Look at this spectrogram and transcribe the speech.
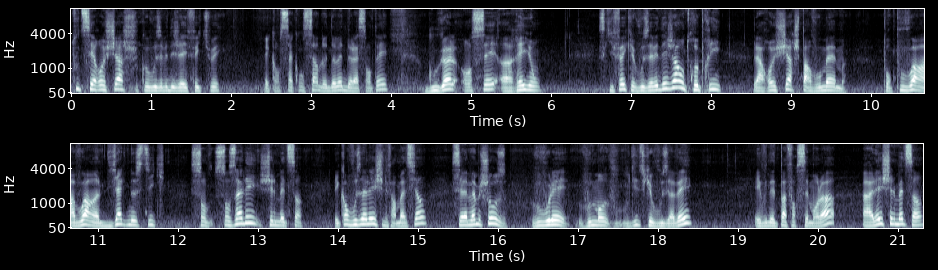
toutes ces recherches que vous avez déjà effectuées. Et quand ça concerne le domaine de la santé, Google en sait un rayon. Ce qui fait que vous avez déjà entrepris la recherche par vous-même pour pouvoir avoir un diagnostic sans, aller chez le médecin. Et quand vous allez chez le pharmacien, c'est la même chose. Vous voulez, vous, vous dites ce que vous avez, et vous n'êtes pas forcément là à aller chez le médecin.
